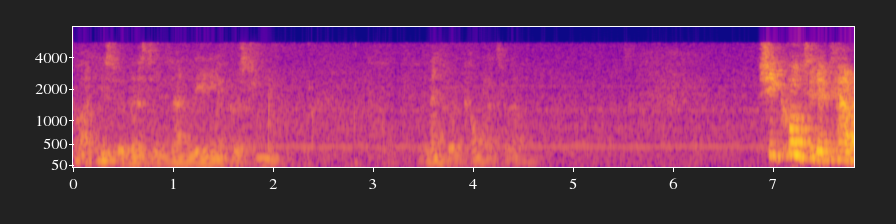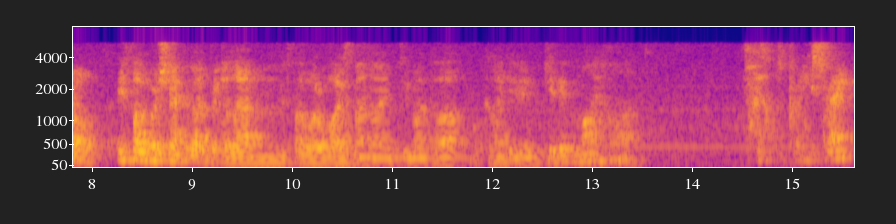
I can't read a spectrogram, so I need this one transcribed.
well, he used to be a minister who's now leading a Christian network complex, whatever. She quoted a carol, if I were a shepherd I'd bring a lamb, if I were a wise man I'd do my part, what can I give him? Give him my heart. I thought was pretty straight.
